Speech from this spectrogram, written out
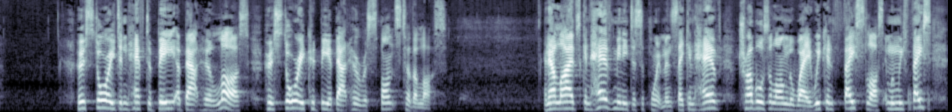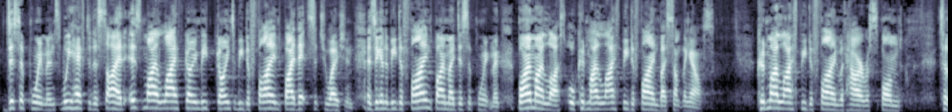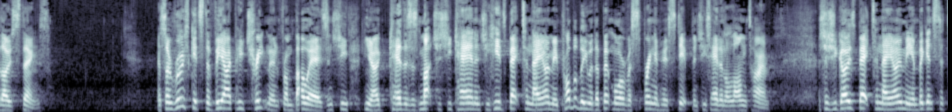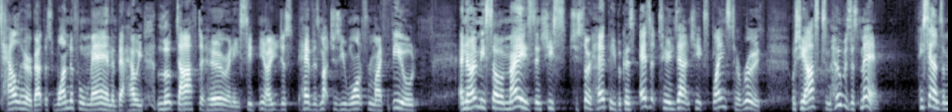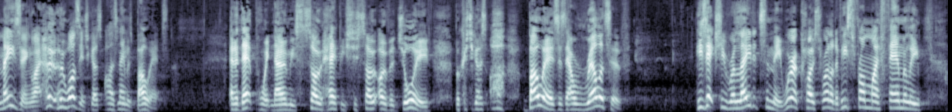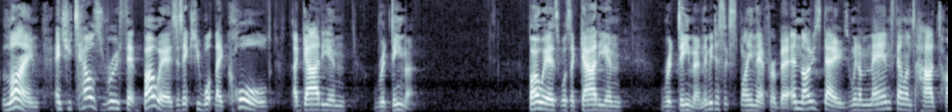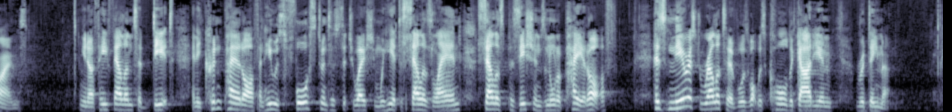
Her story didn't have to be about her loss, her story could be about her response to the loss. And our lives can have many disappointments. They can have troubles along the way. We can face loss. And when we face disappointments, we have to decide is my life going to be, going to be defined by that situation? Is it going to be defined by my disappointment, by my loss, or could my life be defined by something else? Could my life be defined with how I respond to those things? And so Ruth gets the VIP treatment from Boaz, and she, you know, gathers as much as she can, and she heads back to Naomi, probably with a bit more of a spring in her step than she's had in a long time. So she goes back to Naomi and begins to tell her about this wonderful man, about how he looked after her, and he said, you know, you just have as much as you want from my field. And Naomi's so amazed, and she's, she's so happy because, as it turns out, and she explains to Ruth, well, she asks him, who was this man? He sounds amazing. Like, who, who was he? And she goes, oh, his name is Boaz. And at that point, Naomi's so happy. She's so overjoyed because she goes, Oh, Boaz is our relative. He's actually related to me. We're a close relative. He's from my family line. And she tells Ruth that Boaz is actually what they called a guardian redeemer. Boaz was a guardian redeemer. Let me just explain that for a bit. In those days, when a man fell into hard times, you know, if he fell into debt and he couldn't pay it off and he was forced into a situation where he had to sell his land, sell his possessions in order to pay it off, his nearest relative was what was called a guardian redeemer.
